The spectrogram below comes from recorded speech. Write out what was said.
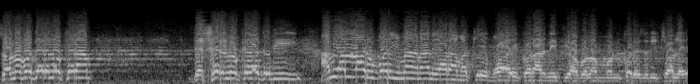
জনপদের লোকেরা দেশের লোকেরা যদি আমি আল্লাহর উপর ইমান আনে আর আমাকে ভয় করার নীতি অবলম্বন করে যদি চলে,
